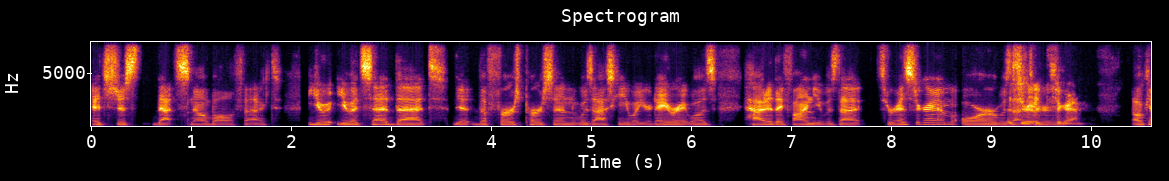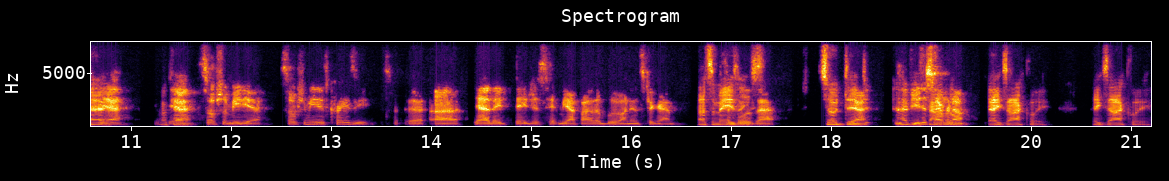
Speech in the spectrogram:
it's just that snowball effect. You you had said that the, the first person was asking you what your day rate was. How did they find you? Was that through instagram or was it's that through instagram. Okay. Yeah Okay. Yeah, social media. Social media is crazy. Uh, uh, yeah, they they just hit me up out of the blue on Instagram. That's amazing. Simple as that. So did yeah. have you, you just never a, know. Exactly. Exactly.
